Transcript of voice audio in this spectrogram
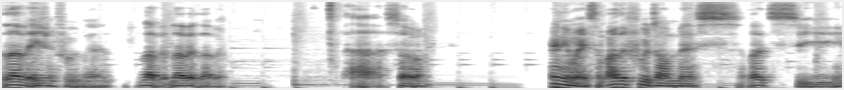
love Asian food, man. Love it, love it, love it. Uh, so Anyway, some other foods I'll miss. Let's see.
